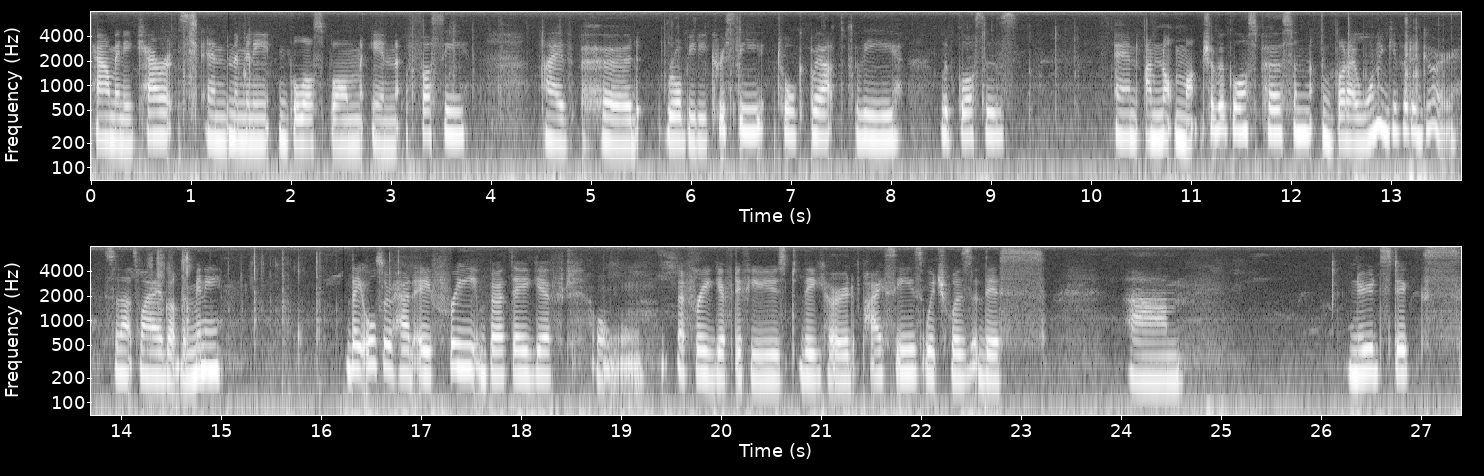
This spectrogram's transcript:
How Many Carats and the mini gloss bomb in Fussy. I've heard Raw Beauty Kristi talk about the lip glosses and I'm not much of a gloss person but I want to give it a go. So that's why I got the mini. They also had a free birthday gift or a free gift if you used the code Pisces which was this um, sticks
